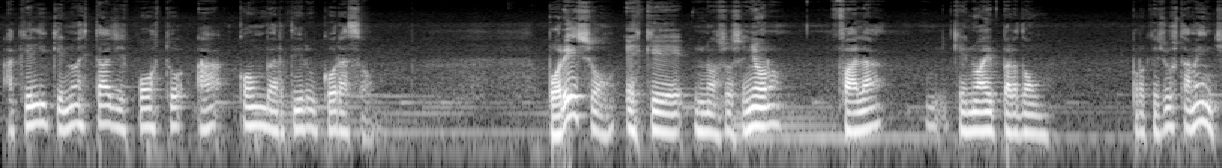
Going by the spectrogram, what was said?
aquele que não está disposto a convertir o coração. Por isso é que nosso Senhor fala que no hay perdón, porque justamente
